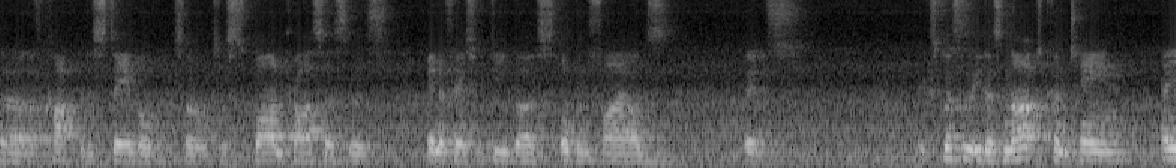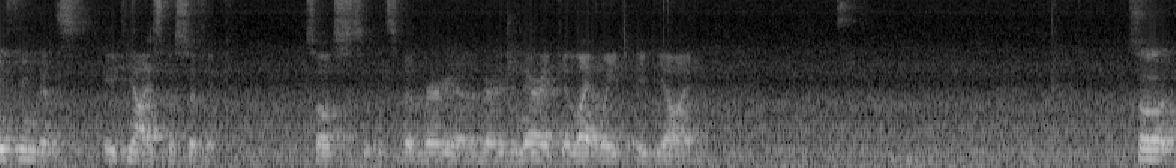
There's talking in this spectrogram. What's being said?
uh, of Cockpit is stable. So to spawn processes, interface with dbus, open files. It explicitly does not contain anything that's API specific. So it's, it's a very, uh, very generic and lightweight API. So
